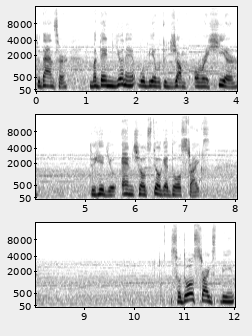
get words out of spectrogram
to dancer but then Yune will be able to jump over here to hit you and she'll still get dual strikes. So dual strikes being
